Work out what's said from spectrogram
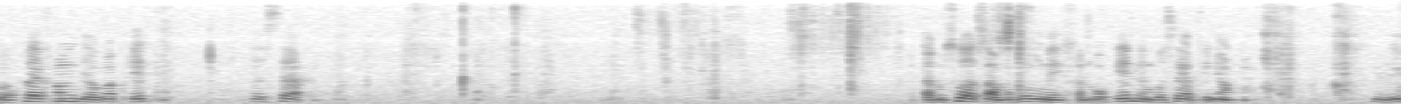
บอกได้คำเดียวว่าเผ็ดแต่แซ่บตำซั่วตำหุ่งเนี่ยคันบ่เผ็ดเนี่ยบ่แซ่บพี่น้องหรือ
